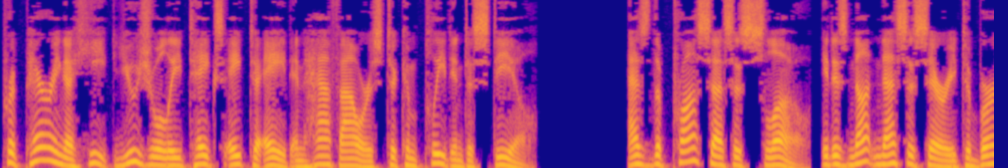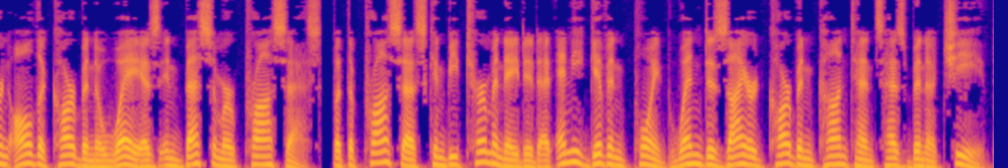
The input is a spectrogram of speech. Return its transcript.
Preparing a heat usually takes 8 to 8 and half hours to complete into steel. As the process is slow, it is not necessary to burn all the carbon away as in Bessemer process, but the process can be terminated at any given point when desired carbon contents has been achieved.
